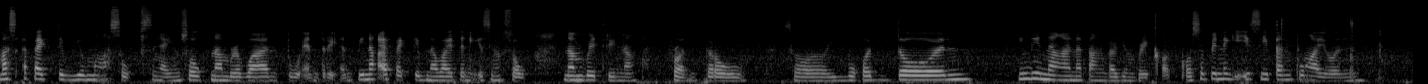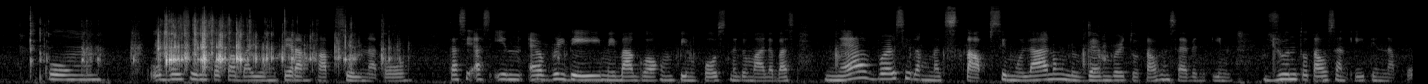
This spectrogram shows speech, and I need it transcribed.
mas effective yung mga soaps niya. Yung soap number 1, 2, and 3. And pinaka-effective na whitening is yung soap number 3 ng front row. So, bukod doon, hindi na nga natanggal yung breakout ko. So, pinag-iisipan ko ngayon kung ubusin ko pa ba yung tirang capsule na to. Kasi as in, everyday, may bago akong pimples na lumalabas. Never silang nag-stop simula nung November 2017. June 2018 na po.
